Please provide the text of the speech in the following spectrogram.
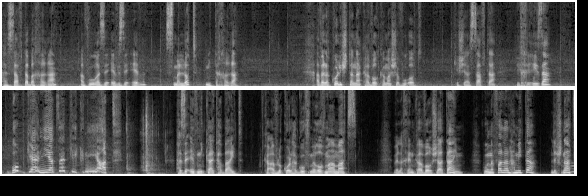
הסבתא בחרה עבור הזאב זאב שמלות מתחרה. אבל הכל השתנה כעבור כמה שבועות, כשהסבתא הכריזה בובקה, אני יוצאת לקניות. הזאב ניקה את הבית, כאב לו כל הגוף מרוב מאמץ, ולכן כעבור שעתיים הוא נפל על המיטה, לשנץ.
